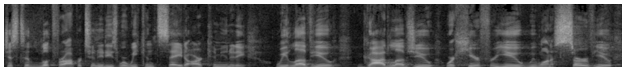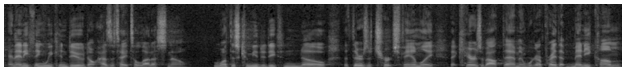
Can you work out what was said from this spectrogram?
just to look for opportunities where we can say to our community, we love you. God loves you. We're here for you. We want to serve you. And anything we can do, don't hesitate to let us know. We want this community to know that there's a church family that cares about them. And we're going to pray that many come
